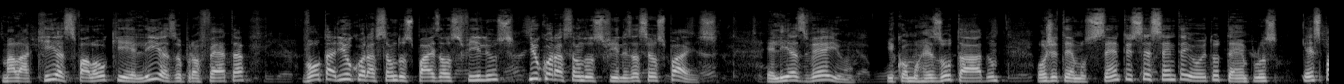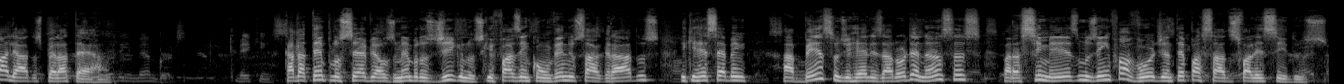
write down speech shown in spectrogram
Malaquias falou que Elias, o profeta, voltaria o coração dos pais aos filhos e o coração dos filhos a seus pais. Elias veio, e como resultado, hoje temos 168 templos espalhados pela terra. Cada templo serve aos membros dignos que fazem convênios sagrados e que recebem a bênção de realizar ordenanças para si mesmos e em favor de antepassados falecidos.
